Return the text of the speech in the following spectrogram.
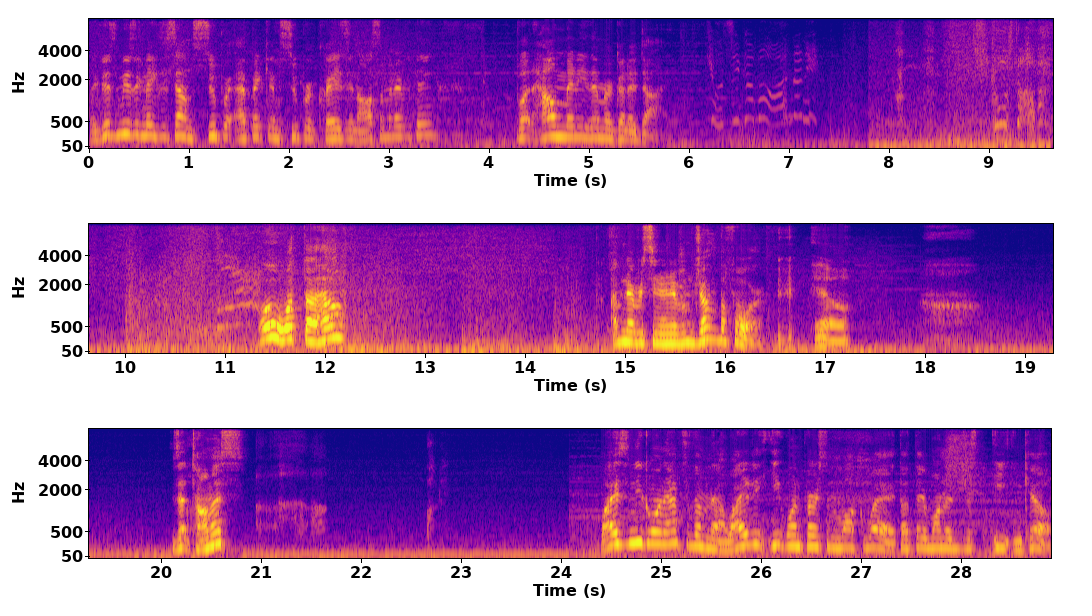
Like this music makes it sound super epic and super crazy and awesome and everything, but how many of them are gonna die? Oh, what the hell? I've never seen any of them jump before. Ew. Is that Thomas? Why isn't he going after them now? Why did he eat one person and walk away? I thought they wanted to just eat and kill.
